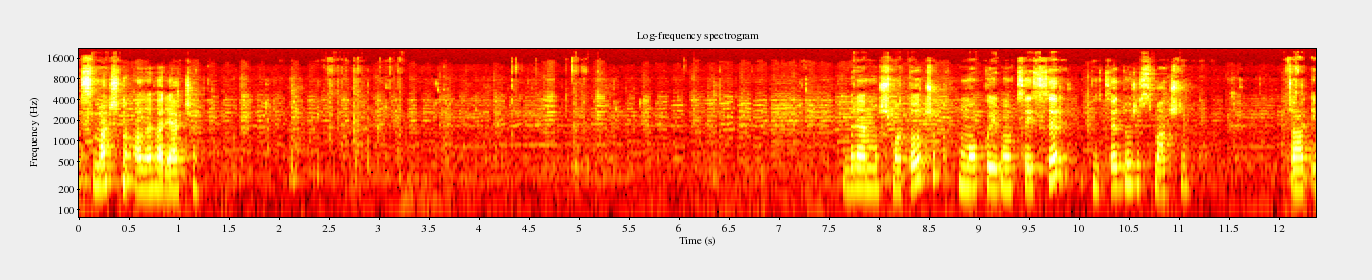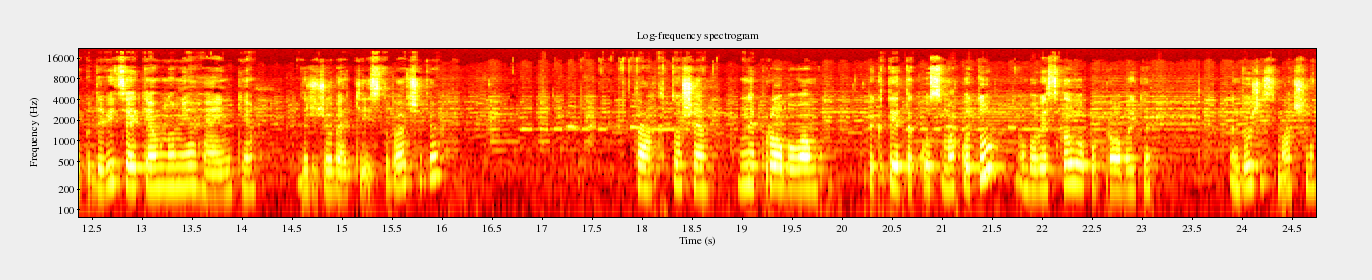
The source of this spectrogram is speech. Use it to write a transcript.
Смачно, але гаряче. Беремо шматочок, мокуємо в цей сир, і це дуже смачно. Так, і подивіться, яке воно м'ягеньке. Дріжджове тісто, бачите? Так, хто ще не пробував пекти таку смакоту, обов'язково попробуйте. Дуже смачно.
